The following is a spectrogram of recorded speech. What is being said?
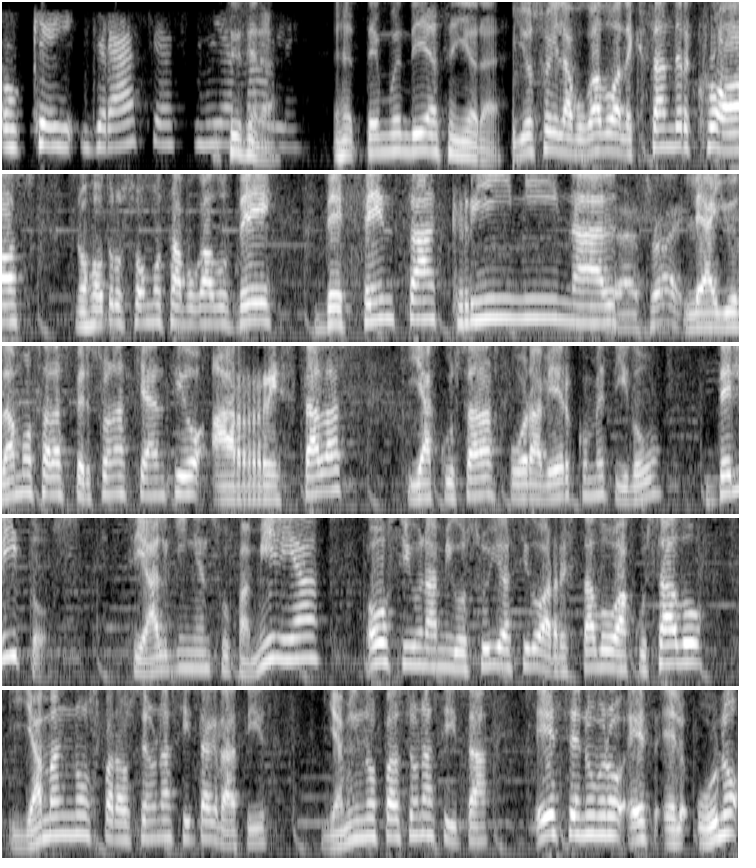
Ok, gracias, muy Sí, señora. amable. Ten buen día, señora. Yo soy el abogado Alexander Cross. Nosotros somos abogados de defensa criminal. That's right. Le ayudamos a las personas que han sido arrestadas y acusadas por haber cometido delitos. Si alguien en su familia o si un amigo suyo ha sido arrestado o acusado, llámanos para hacer una cita gratis. Llámenos para hacer una cita. Ese número es el 1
